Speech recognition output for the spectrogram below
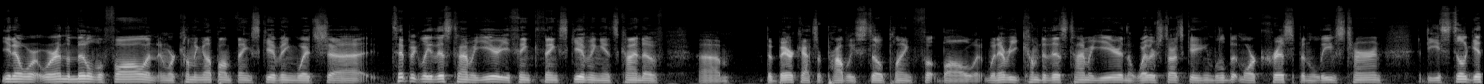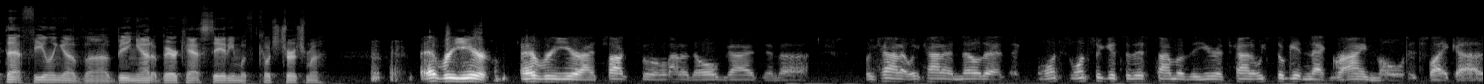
you know, we're, we're in the middle of the fall and, and we're coming up on Thanksgiving, which uh, typically this time of year you think Thanksgiving it's kind of um, the Bearcats are probably still playing football. Whenever you come to this time of year and the weather starts getting a little bit more crisp and the leaves turn, do you still get that feeling of uh, being out at Bearcat Stadium with Coach Tjeerdsma? Every year, every year, I talk to a lot of the old guys and. uh we kind of we kind of know that once once we get to this time of the year, it's kind of we still get in that grind mode. It's like uh,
